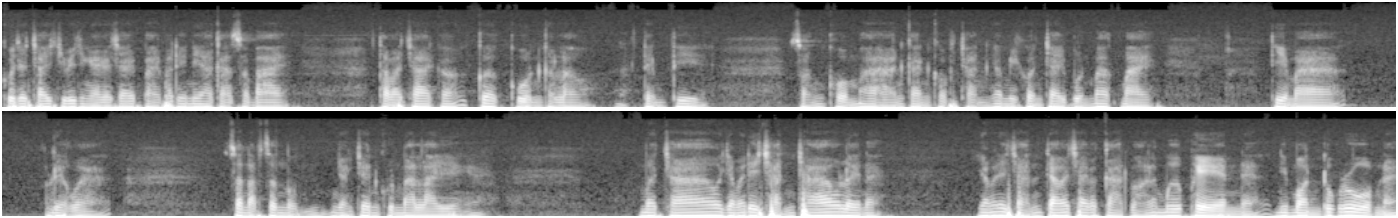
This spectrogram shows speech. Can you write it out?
คุณจะใช้ชีวิตยังไงก็ใช้ไปเพราะที่นี่อากาศสบาย ธรรมชาติก็เกื้อกูลกับเราเต็มที่สังคมอาหารการกบฉันก็มีคนใจบุญมากมาย ที่มาเรียกว่าสนับสนุนอย่างเช่นคุณมาลัยอย่างเงี้ยเมื่อเช้ายังไม่ได้ฉันเช้าเลยนะยังไม่ได้ฉันเจ้าชัยประกาศบอกแล้วมือเพนเนี่ยนิมนต์ทุกรูปนะ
